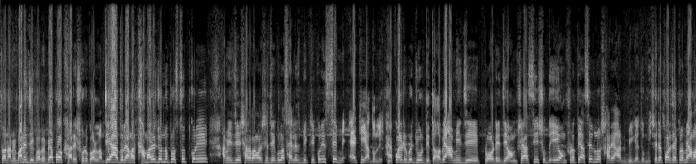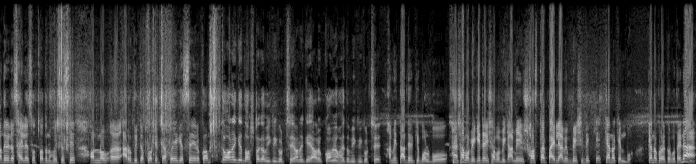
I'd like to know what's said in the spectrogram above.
তখন আমি বাণিজ্যিকভাবে ব্যাপক হারে শুরু করলাম। যে আদলে আমার খামারের জন্য প্রস্তুত করি আমি যে সারা বাংলাদেশে যেগুলো সাইলেস বিক্রি করি সেম একই আদলে। হ্যাঁ কোয়ালিটির উপরে জোর দিতে হবে। আমি যে প্লটে যে অংশে আছি শুধু এই অংশটাতে আছে হলো সাড়ে আট বিঘা জমি। সেটা পর্যায়ক্রমে আমাদের এটা সাইলেস উৎপাদন হইতেছে। অন্য আরও দুইটা প্লটেরটা হয়ে গেছে এরকম। তো অনেকে দশ টাকা বিক্রি করছে অনেকে আরও কমে হয়তো বিক্রি করছে। আমি তাদেরকে বলব হ্যাঁ স্বাভাবিক এটাই স্বাভাবিক। আমি সস্তায় পাইলে আমি বেশি কে- কেন কিনবো? কেন ক্রয় করব তাই না?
